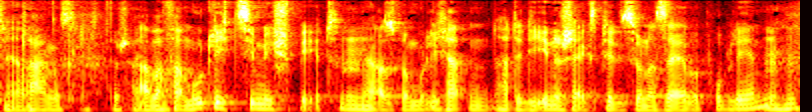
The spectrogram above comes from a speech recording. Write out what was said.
Ja. Tageslicht wahrscheinlich. Aber vermutlich ziemlich spät. Ja, also vermutlich hatten, hatte die indische Expedition dasselbe Problem.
